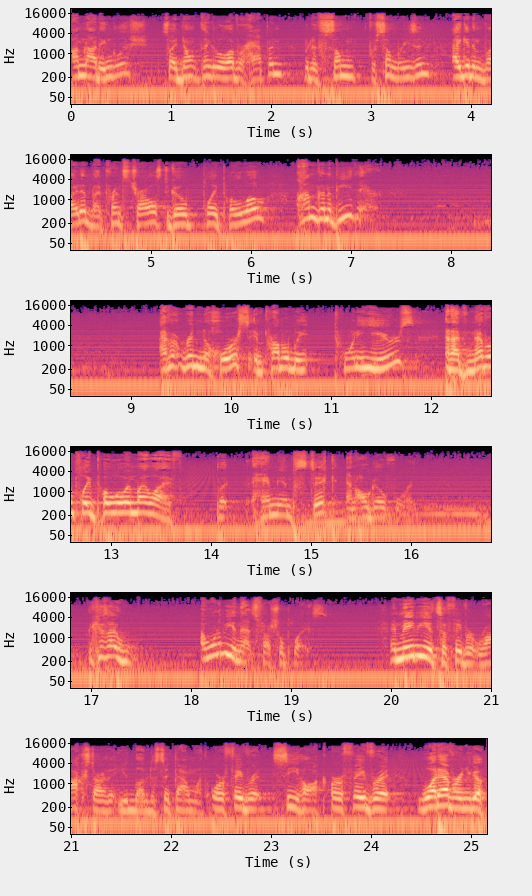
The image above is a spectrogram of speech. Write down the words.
I'm not English, so I don't think it'll ever happen. But if some, for some reason, I get invited by Prince Charles to go play polo, I'm going to be there. I haven't ridden a horse in probably 20 years, and I've never played polo in my life but hand me a stick and I'll go for it. Because I, I want to be in that special place. And maybe it's a favorite rock star that you'd love to sit down with, or a favorite Seahawk, or a favorite whatever, and you go,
